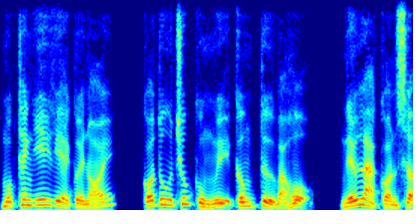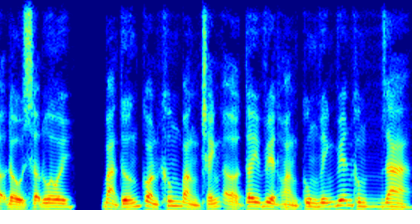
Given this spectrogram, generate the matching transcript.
Mục thanh y thì cười nói, có tu trúc cùng ngụy công tử bảo hộ, nếu là còn sợ đầu sợ đuôi, bản tướng còn không bằng tránh ở Tây Việt Hoàng cung vĩnh viễn không ra.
